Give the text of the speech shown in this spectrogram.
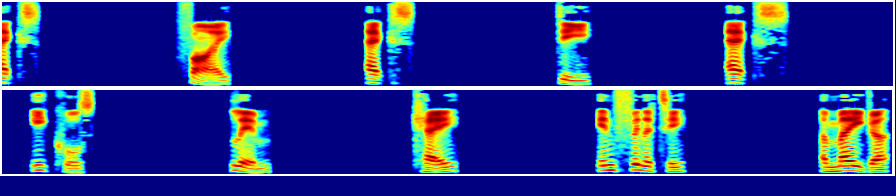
x phi x d x equals lim k infinity omega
